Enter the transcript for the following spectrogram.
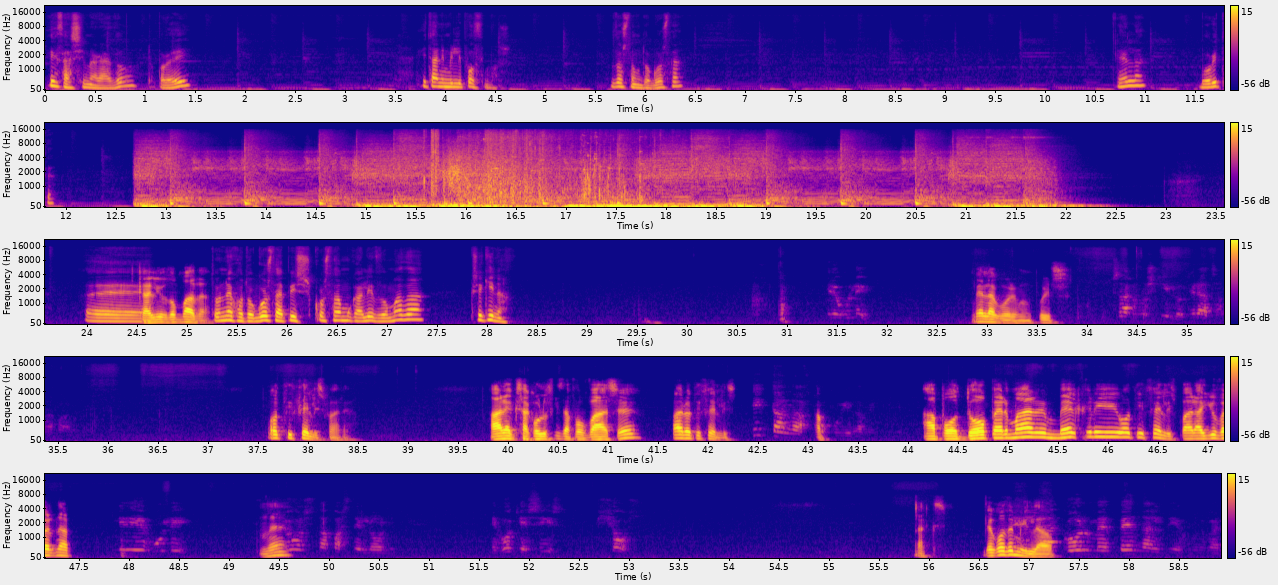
Ήρθα σήμερα εδώ το πρωί. Ήταν ημιλιπόθυμος. Δώστε μου τον Κώστα. Έλα, μπορείτε. Ε, καλή εβδομάδα. Τον έχω τον Κώστα επίσης. Κώστα μου, καλή εβδομάδα. Ξεκίνα. Έλα γόρι μου, πού είσαι. Ψάχνω σκύλο, τι ράτσα να πάρω. Ό,τι θέλεις πάρε. Αν εξακολουθείς να φοβάσαι, πάρε ό,τι θέλεις. Τι ήταν αυτό που είδαμε. Από Ντόπερμαν μέχρι ό,τι θέλεις. Παραγιού Βερνάρ. Κύριε Γουλή, Ναι. ποιος τα παστελώνει. Εγώ και εσείς, ποιος. Εντάξει. Εγώ δεν μιλάω. Ένα γκολ με πέναλτι έχουμε βάλει.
